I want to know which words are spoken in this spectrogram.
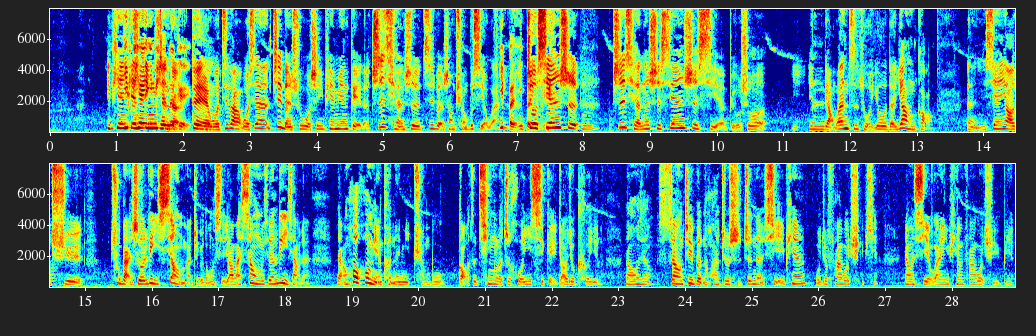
一篇一篇一盯着篇地给对、嗯我基本上我现在这本书我是一篇篇给的，之前是基本上全部写完，一本一本就先是、之前呢是先是写，比如说嗯两万字左右的样稿，嗯，先要去出版社立项嘛，这个东西要把项目先立下来，然后后面可能你全部稿子清了之后一起给掉就可以了。然后像像这本的话，就是真的写一篇我就发过去一篇，然后写完一篇发过去一篇，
